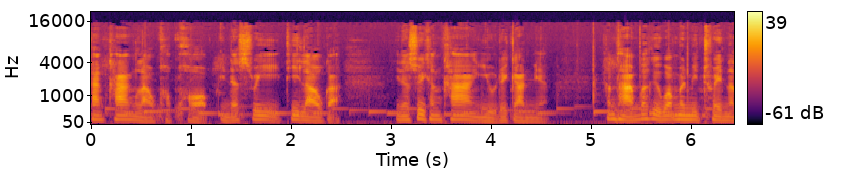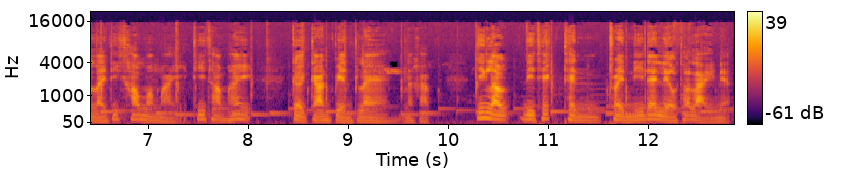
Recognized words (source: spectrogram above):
ข้างๆเราขอบขอบ industry ที่เรากับ industry ข้างๆ อยู่ด้วยกันเนี่ย คำถามก็คือว่ามันมีเทรนด์อะไรที่เข้ามาใหม่ ที่ทำให้เกิดการเปลี่ยนแปลงนะครับ ยิ่งเรา detect เทรนด์เทรนด์นี้ได้เร็วเท่าไหร่เนี่ย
